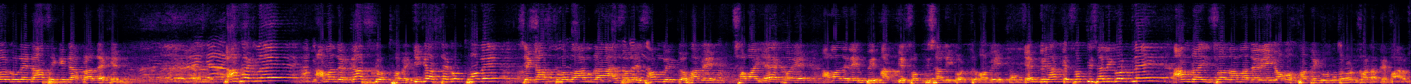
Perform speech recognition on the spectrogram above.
বরগুনা এটা আছে কিনা আপনারা দেখেন। না থাকলে আমাদের কাজ করতে হবে। কি কাজটা করতে হবে? সে কাজটা হলো আমরা আসলে সম্মিলিত ভাবে সবাই এক হয়ে আমাদের এমপির হাতকে শক্তিশালী করতে হবে। এমপির হাতকে শক্তিশালী করলে আমরা ইনশাল্লাহ আমাদের এই অবস্থা থেকে উত্তরণ ঘটাতে পারব,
